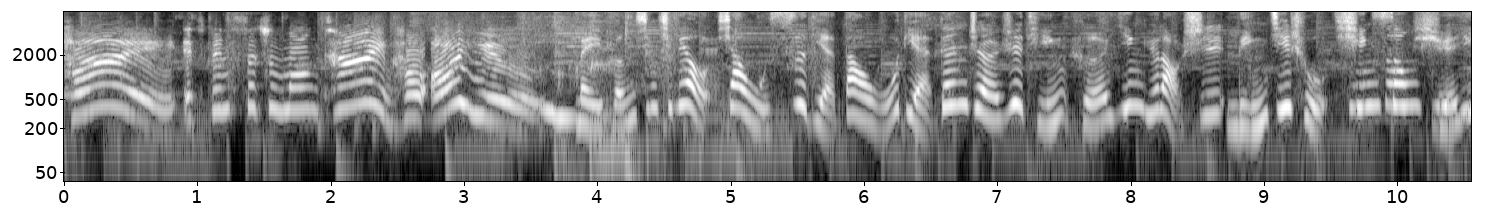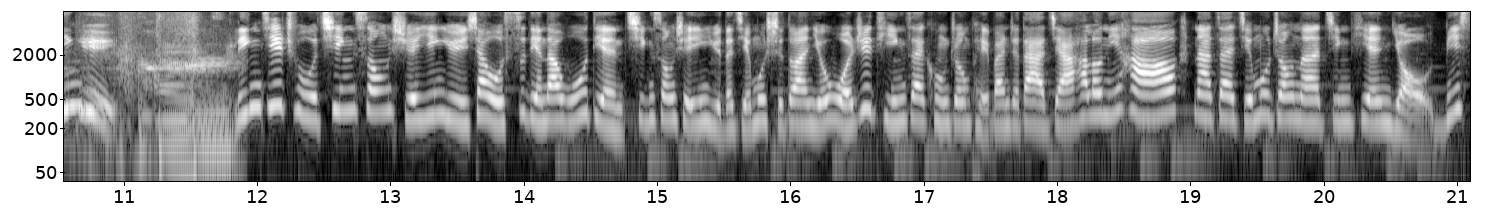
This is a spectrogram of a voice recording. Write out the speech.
，Hi, it's been such a long time. How are you? 每逢星期六下午四点到五点，跟着日婷和英语老师零基础轻松学英语。零基础轻松学英语，下午四点到五点，轻松学英语的节目时段由我日婷在空中陪伴着大家。Hello，你好。那在节目中呢，今天有 Miss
